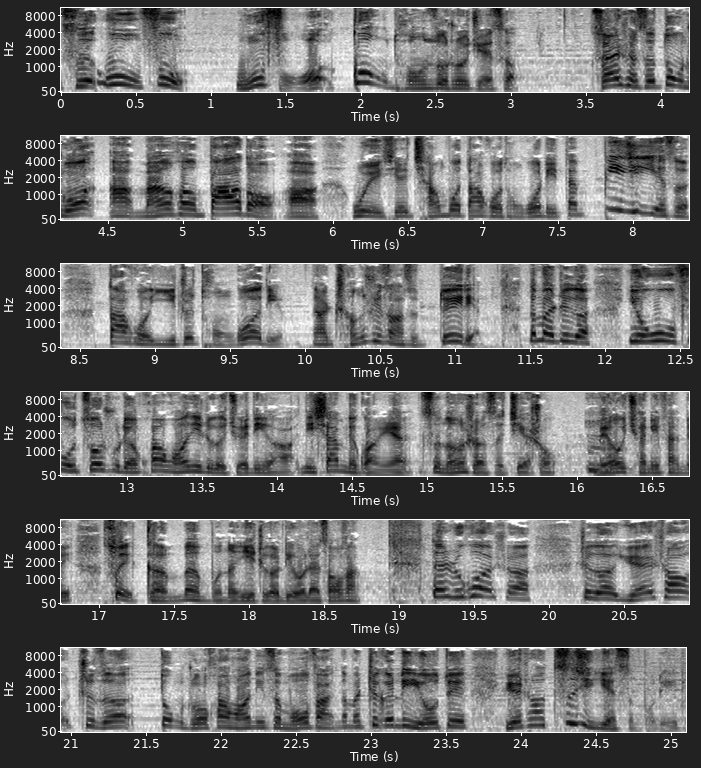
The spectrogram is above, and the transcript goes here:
是五府五府共同做出决策，虽然说是董卓啊蛮横霸道啊，威胁强迫大伙通过的，但毕竟也是大伙一致通过的，那程序上是对的。那么这个由武府做出了换皇帝这个决定啊，你下面的官员只能说是接受，没有权利反对，所以根本不能以这个理由来造反。但如果说这个袁绍指责董卓换皇帝是谋反，那么这个理由对袁绍自己也是不利的。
